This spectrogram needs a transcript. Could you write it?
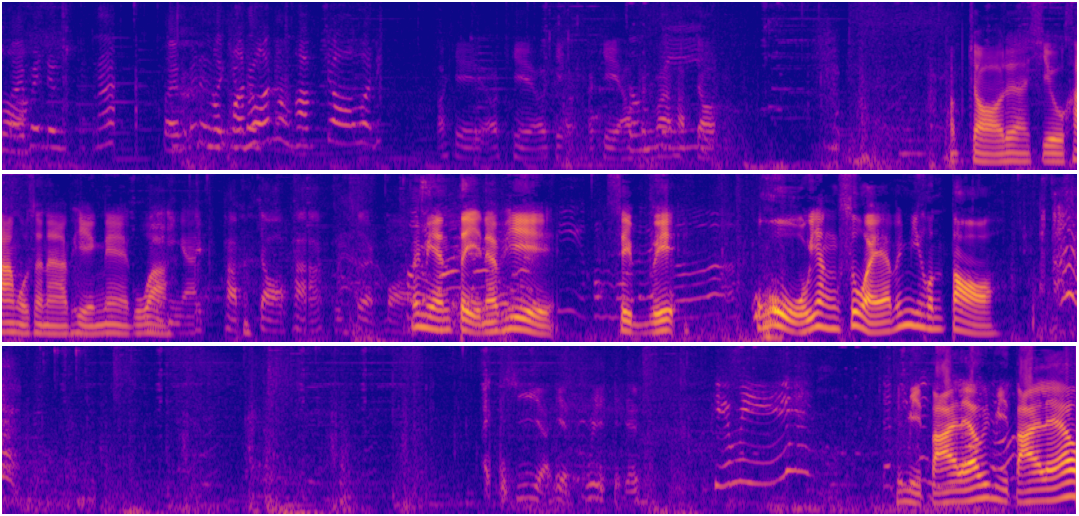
บ่อเตยไม่ดึงนะ เตยไม่ดึงหนูขอโทษหนูพับโจวันนี้โอเคโอเคโอเคโอเคเอาเป็นว่าพับจอทับจอด้วยชิวข้ามโฆษณาเพลงแน่กูว่า นี่ไงพับจอพากูเกิดบ่อยไม่มีอันตินะพี่เขาบอกสิบวิ โอ้โหยังสวยอะไม่มีคนต่อ ไอ้เหี้ยเห็ดวิ่งพี่หมีพี่หมีตายแล้วพี่หมีตายแล้ว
